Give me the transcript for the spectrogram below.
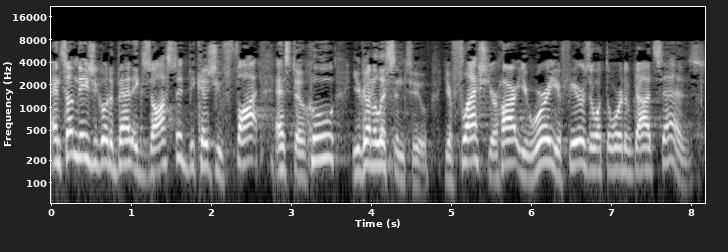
And some days you go to bed exhausted because you fought as to who you're going to listen to. Your flesh, your heart, your worry, your fears, or what the Word Word of God says.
